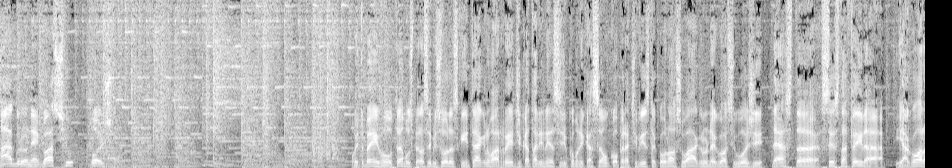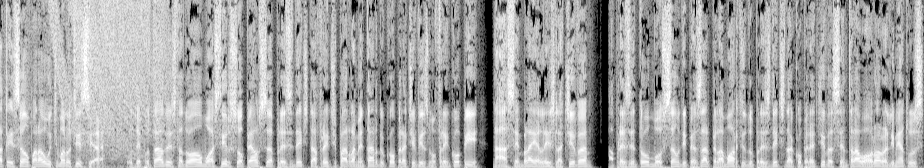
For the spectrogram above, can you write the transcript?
Agronegócio hoje. Muito bem, voltamos pelas emissoras que integram a rede catarinense de comunicação cooperativista com o nosso agronegócio hoje, desta sexta-feira. E agora, atenção para a última notícia. O deputado estadual Moacir Sopelsa, presidente da Frente Parlamentar do Cooperativismo Frencope, na Assembleia Legislativa, apresentou moção de pesar pela morte do presidente da Cooperativa Central Aurora Alimentos,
